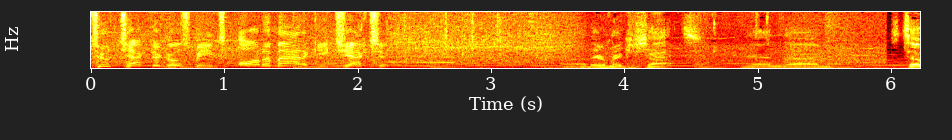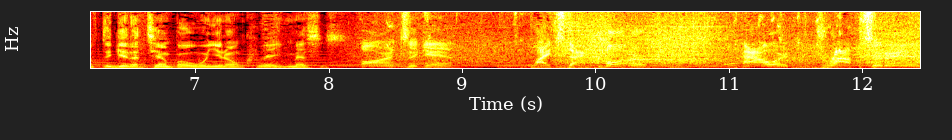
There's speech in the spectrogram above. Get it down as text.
Two technicals means automatic ejection. Uh, they were making shots, and um, it's tough to get a tempo when you don't create misses. Barnes again, lights that corner. Howard drops it in.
